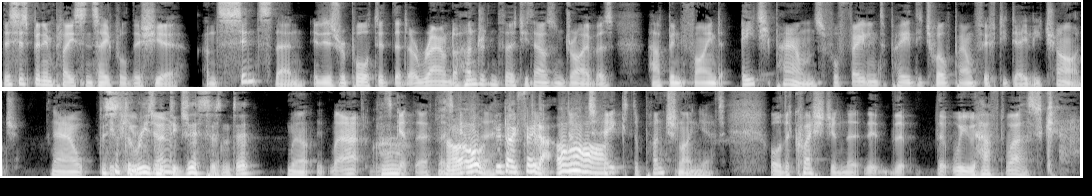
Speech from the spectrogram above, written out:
this has been in place since April this year, and since then, it is reported that around 130,000 drivers have been fined £80 for failing to pay the £12.50 daily charge. Now, This is the reason it exists, isn't it? Well, ah, let's get there. Let's So- get oh, there. did I say that? Don't Oh. take the punchline yet, or the question that that that we have to ask.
